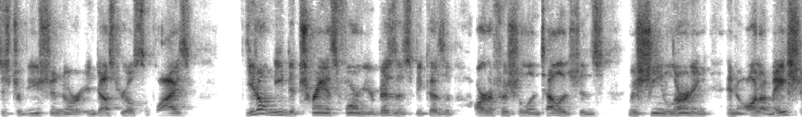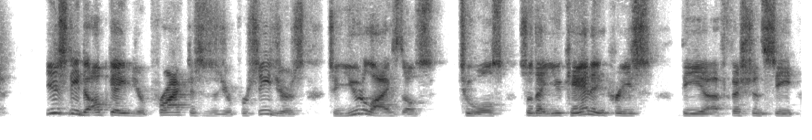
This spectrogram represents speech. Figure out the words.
distribution or industrial supplies you don't need to transform your business because of artificial intelligence machine learning and automation you just need to update your practices your procedures to utilize those tools so that you can increase the uh, efficiency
